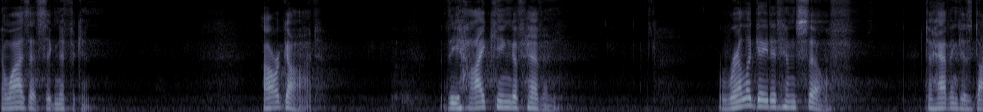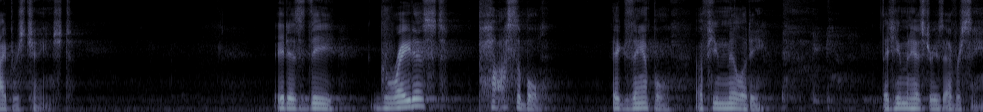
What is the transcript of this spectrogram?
Now, why is that significant? Our God, the high king of heaven, relegated himself to having his diapers changed. It is the greatest possible example of humility that human history has ever seen.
